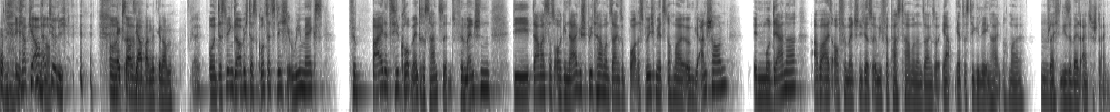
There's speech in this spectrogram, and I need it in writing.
Ich habe die auch Natürlich. Und, Extra aus ähm, Japan mitgenommen. Und deswegen glaube ich, dass grundsätzlich Remakes für beide Zielgruppen interessant sind. Für mhm. Menschen, die damals das Original gespielt haben und sagen so, boah, das will ich mir jetzt noch mal irgendwie anschauen in moderner, aber halt auch für Menschen, die das irgendwie verpasst haben und dann sagen so, ja, jetzt ist die Gelegenheit noch mal mhm. vielleicht in diese Welt einzusteigen.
